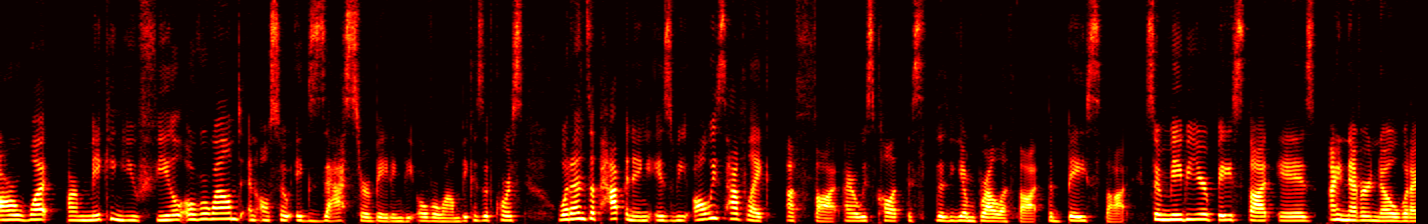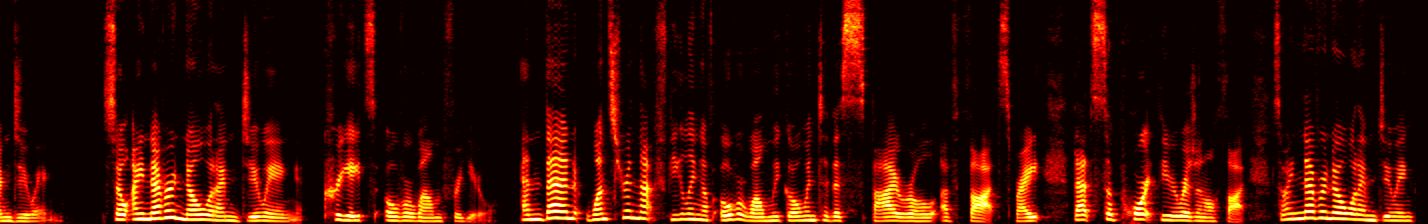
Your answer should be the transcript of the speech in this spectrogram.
are what are making you feel overwhelmed and also exacerbating the overwhelm because of course what ends up happening is we always have like a thought i always call it this the, the umbrella thought the base thought so maybe your base thought is i never know what i'm doing so I never know what I'm doing creates overwhelm for you. And then once you're in that feeling of overwhelm, we go into this spiral of thoughts, right? That support the original thought. So I never know what I'm doing.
